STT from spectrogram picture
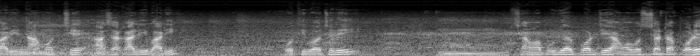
বাড়ির নাম হচ্ছে আশাকালী বাড়ি। প্রতি বছরই শ্যামা পূজার পর যে অমাবস্যাটা পড়ে,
